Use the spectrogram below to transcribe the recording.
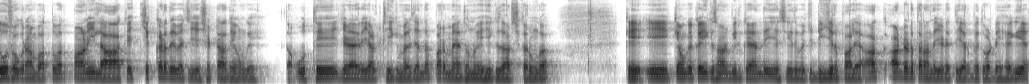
200 ਗ੍ਰਾਮ ਵੱਧ ਤੋਂ ਵੱਧ ਪਾਣੀ ਲਾ ਕੇ ਚਿੱਕੜ ਦੇ ਵਿੱਚ ਜੇ ਛਿੱਟਾ ਦਿਓਗੇ ਤਾਂ ਉੱਥੇ ਜਿਹੜਾ ਰਿਜ਼ਲਟ ਠੀਕ ਮਿਲ ਜਾਂਦਾ, ਪਰ ਮੈਂ ਤੁਹਾਨੂੰ ਇਹੀ ਗੁਜ਼ਾਰਿਸ਼ ਕਰੂੰਗਾ ਕਿ ਇਹ ਕਿਉਂਕਿ ਕਈ ਕਿਸਾਨ ਵੀਰ ਕਹਿੰਦੇ ਅਸੀਂ ਇਹਦੇ ਵਿੱਚ ਡੀਜ਼ਲ ਪਾ ਲਿਆ। ਅੱਡ ਅੱਡ ਤਰ੍ਹਾਂ ਦੇ ਜਿਹੜੇ ਤਜਰਬੇ ਤੁਹਾਡੇ ਹੈਗੇ ਆ।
